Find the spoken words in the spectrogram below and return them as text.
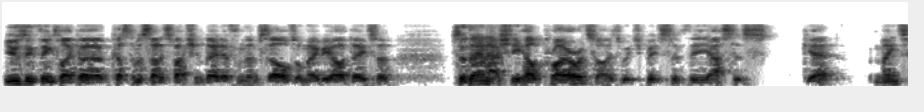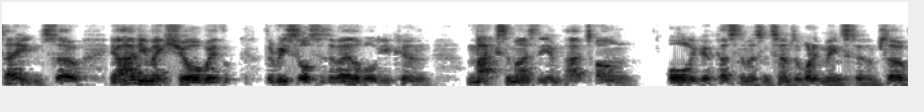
using things like uh, customer satisfaction data from themselves or maybe our data to then actually help prioritize which bits of the assets get maintained. So, you know, how do you make sure with the resources available you can maximize the impact on all of your customers in terms of what it means to them? So,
